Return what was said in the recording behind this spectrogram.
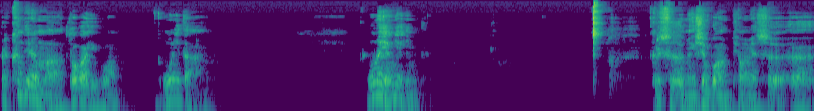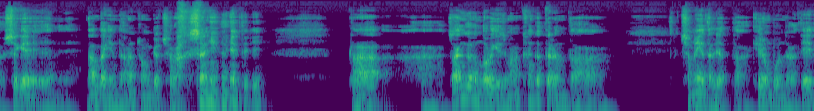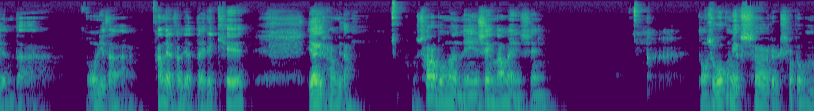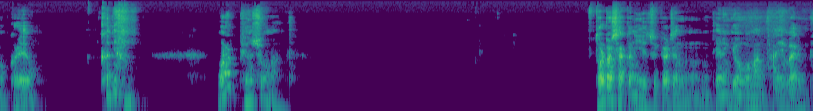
그래 큰 일은 뭐 도박이고 운이다. 운의 영역입니다. 그래서 명심보감 평험에서 어, 세계 난다긴다는 종교 철학 선임들이 다 아, 작은 거는 노력이지만 큰 것들은 다 천명에 달렸다. 기름 부은 자가 돼야 된다. 운이다. 하늘에 달렸다. 이렇게 이야기를 합니다. 살아보면 내 인생, 남의 인생, 동서고금 역사를 살펴보면 그래요. 큰 일은 워낙 변수가 많다. 돌발 사건이 예측 결정되는 경우가 많다 이 말입니다.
